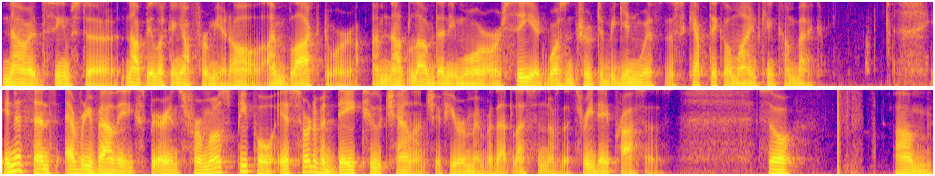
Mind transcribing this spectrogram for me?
now it seems to not be looking up for me at all. I'm blocked or I'm not loved anymore or see it wasn't true to begin with. The skeptical mind can come back. In a sense, every valley experience for most people is sort of a day two challenge, if you remember that lesson of the three-day process. So um,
